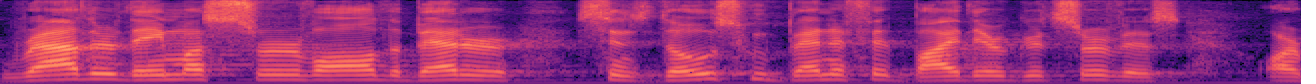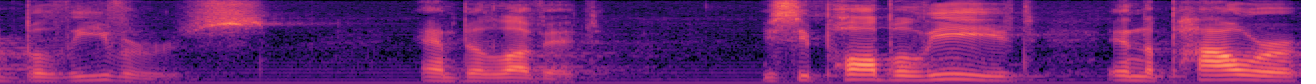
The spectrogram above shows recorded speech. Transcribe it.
Rather, they must serve all the better, since those who benefit by their good service are believers and beloved. You see, Paul believed in the power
